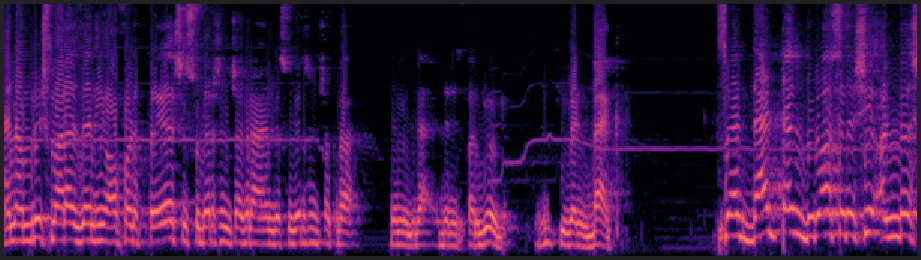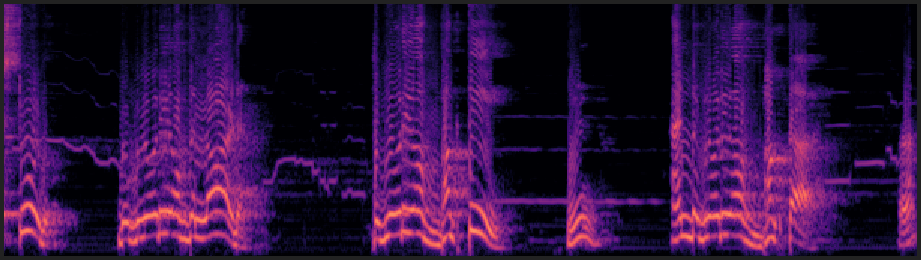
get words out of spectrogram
And Amrish Maharaj then he offered prayers to Sudarshan Chakra, and the Sudarshan Chakra then, then forgave. He went back. So at that time, Durvasa Rishi understood the glory of the Lord, the glory of bhakti, hmm, and the glory of bhakta. Huh?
